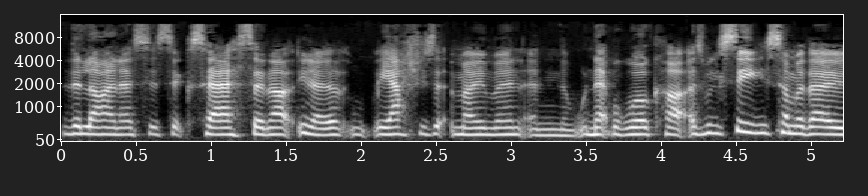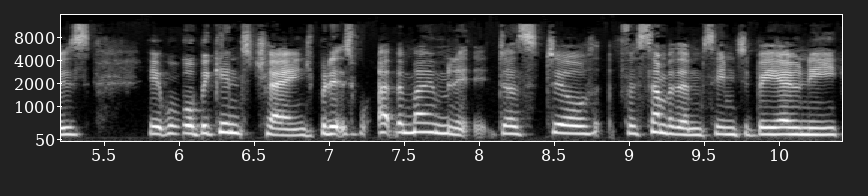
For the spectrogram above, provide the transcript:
the Lionesses' success and, uh, you know, the Ashes at the moment and the Netball World Cup, as we see some of those it will begin to change. But it's at the moment it does still for some of them seem to be only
